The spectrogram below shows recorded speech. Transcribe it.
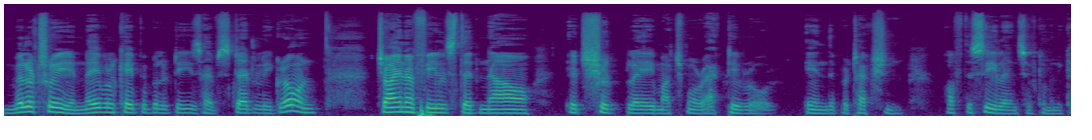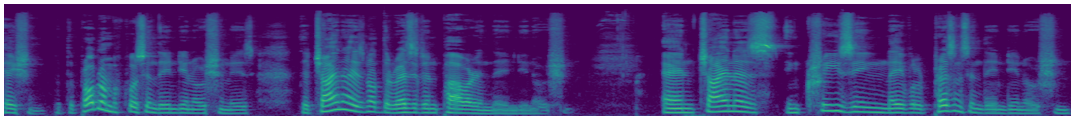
military and naval capabilities have steadily grown, China feels that now it should play a much more active role in the protection of the sea lanes of communication. But the problem, of course, in the Indian Ocean is that China is not the resident power in the Indian Ocean. And China's increasing naval presence in the Indian Ocean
